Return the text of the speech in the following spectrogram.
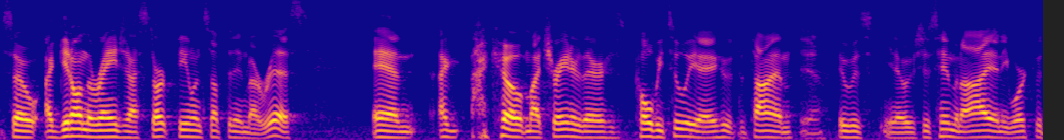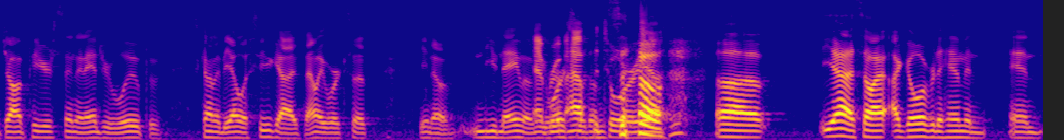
So I get on the range and I start feeling something in my wrist, and I, I go, my trainer there is Colby Toulier, who at the time Yeah. it was you know it was just him and I, and he worked with John Peterson and Andrew Loupe, who's kind of the LSU guys. Now he works with, you know, you name him. he Every- works half with the tour, So, yeah. Uh, yeah. So I, I go over to him and and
